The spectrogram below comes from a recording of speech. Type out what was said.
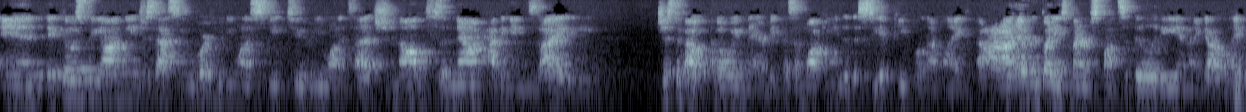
And it goes beyond me just asking, Lord, who do you want to speak to? Who do you want to touch? And all of a sudden now I'm having anxiety just about going there because I'm walking into the sea of people and I'm like, ah, everybody's my responsibility and I gotta like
